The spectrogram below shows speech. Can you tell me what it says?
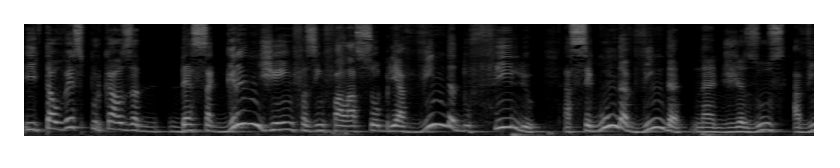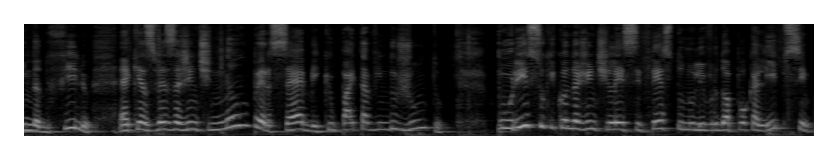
E talvez por causa dessa grande ênfase em falar sobre a vinda do Filho, a segunda vinda né, de Jesus, a vinda do Filho, é que às vezes a gente não percebe que o Pai está vindo junto. Por isso que quando a gente lê esse texto no livro do Apocalipse,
